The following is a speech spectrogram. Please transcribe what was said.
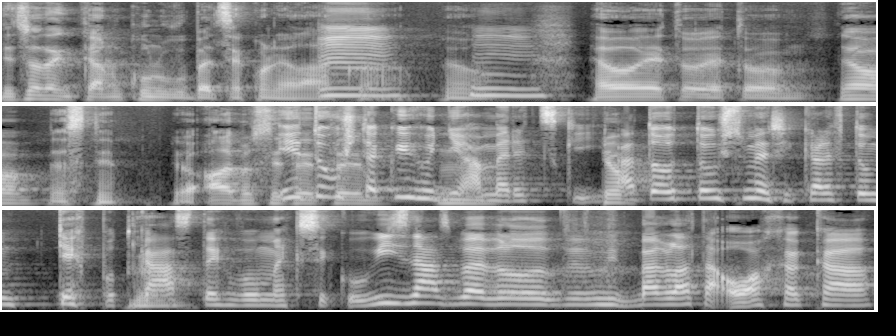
Něco ten Cancún vůbec jako neláká. Mm. Jo. Mm. jo, je to, je to, jo, jasně. Jo, ale prostě Je ty- to ty- už takový hodně americký. Jo. A to, to už jsme říkali v tom těch podcastech o Mexiku. Víc nás bavilo, bavila ta Oaxaca,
